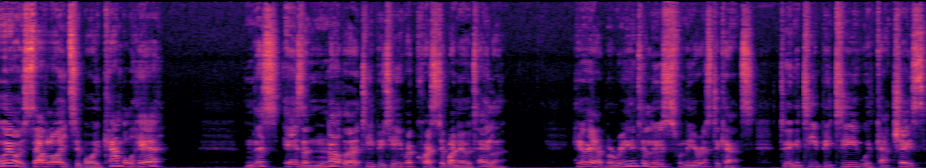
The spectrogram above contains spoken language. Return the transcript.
Oi oi Savaloy, oh, it's your boy Campbell here. And this is another TPT requested by Noah Taylor. Here we have Marie and Toulouse from the Aristocats doing a TPT with Cat Chase,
